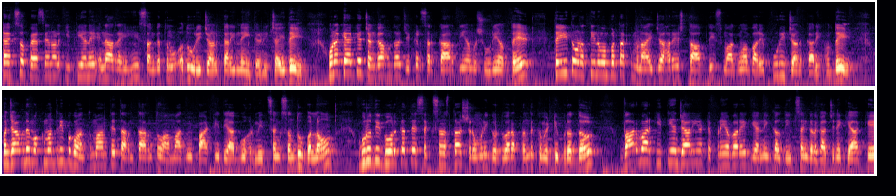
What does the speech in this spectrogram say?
ਟੈਕਸ ਪੈਸਿਆਂ ਨਾਲ ਕੀਤੀਆਂ ਨੇ, ਇਹਨਾਂ ਰਹੀ ਸੰਗਤ ਨੂੰ ਅਧੂਰੀ ਜਾਣਕਾਰੀ ਨਹੀਂ ਦੇਣੀ ਚਾਹੀਦੀ। ਉਹਨਾਂ ਕਿਹਾ ਕਿ ਚੰਗਾ ਹੁੰਦਾ ਜੇਕਰ ਸਰਕਾਰ ਦੀਆਂ ਮਸ਼ਹੂਰੀਆਂ ਉੱਤੇ 23 ਤੋਂ 29 ਨਵੰਬਰ ਤੱਕ ਮਨਾਏ ਜਾ ਰਹੇ ਸ਼ਤਾਬਦੀ ਸਮਾਗਮਾਂ ਬਾਰੇ ਪੂਰੀ ਜਾਣਕਾਰੀ ਹੁੰਦੀ। ਪੰਜਾਬ ਦੇ ਮੁੱਖ ਮੰਤਰੀ ਭਗਵੰਤ ਮਾਨ ਤੇ ਤਰਨਤਾਰਨ ਤੋਂ ਆਮ ਆਦਮੀ ਪਾਰਟੀ ਦੇ ਆਗੂ ਹਰਮੀਤ ਸਿੰਘ ਸੰਧੂ ਵੱਲੋਂ ਗੁਰੂ ਦੀ ਗੋਲਕ ਤੇ ਸਿੱਖ ਸੰਸਥਾ ਸ਼੍ਰੋਮਣੀ ਗੁਰਦੁਆਰਾ ਪ੍ਰਬੰਧਕ ਕਮੇਟੀ ਵਿਰੁੱਧ ਵਾਰ-ਵਾਰ ਕੀਤੀਆਂ ਜਾ ਰਹੀਆਂ ਟਿੱਪਣੀਆਂ ਬਾਰੇ ਗਿਆਨੀ ਕੁਲਦੀਪ ਸਿੰਘ ਗੜਗੱਜ ਨੇ ਕਿਹਾ ਕਿ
